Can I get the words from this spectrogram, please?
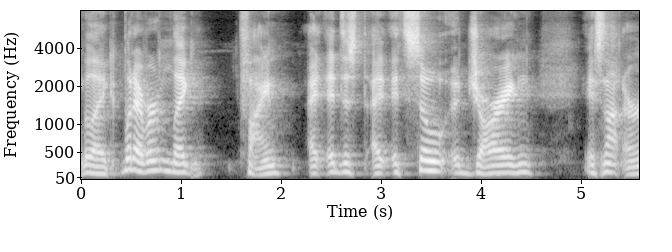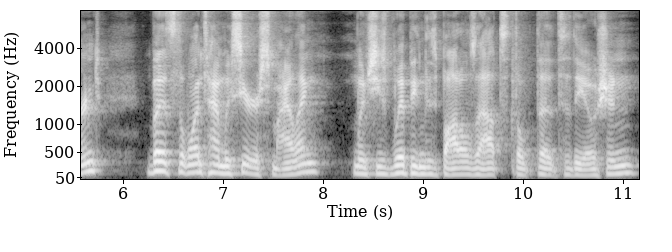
Like whatever like fine. I, it just I, it's so jarring. It's not earned but it's the one time we see her smiling when she's whipping these bottles out to the, the to the ocean.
